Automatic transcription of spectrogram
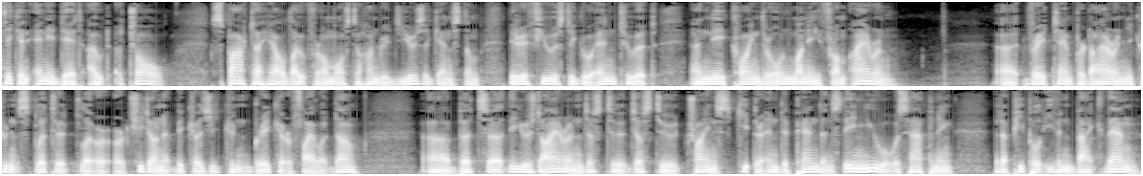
taken any debt out at all. Sparta held out for almost a hundred years against them. They refused to go into it and they coined their own money from iron. Uh, very tempered iron. You couldn't split it or, or, cheat on it because you couldn't break it or file it down. Uh, but uh, they used iron just to just to try and keep their independence. They knew what was happening. That people even back then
